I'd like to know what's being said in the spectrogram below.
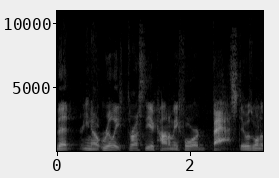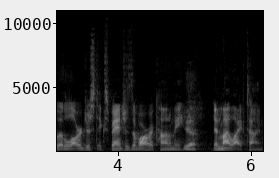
that you know really thrust the economy forward fast. It was one of the largest expansions of our economy Yeah. in my lifetime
